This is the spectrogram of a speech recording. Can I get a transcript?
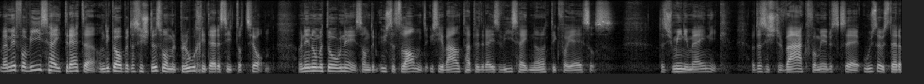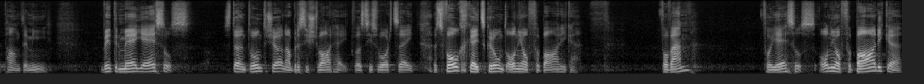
wenn wir von Weisheit reden, und ich glaube, das ist das, was wir brauchen in dieser Situation, und nicht nur du nicht, sondern unser Land, unsere Welt hat wieder eine Weisheit nötig von Jesus. Das ist meine Meinung. Und das ist der Weg von mir aus gesehen, raus aus dieser Pandemie. Wieder mehr Jesus. Es klingt wunderschön, aber es ist die Wahrheit, was sein Wort sagt. Ein Volk geht zu Grund ohne Offenbarungen. Von wem? Von Jesus. Ohne Offenbarungen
